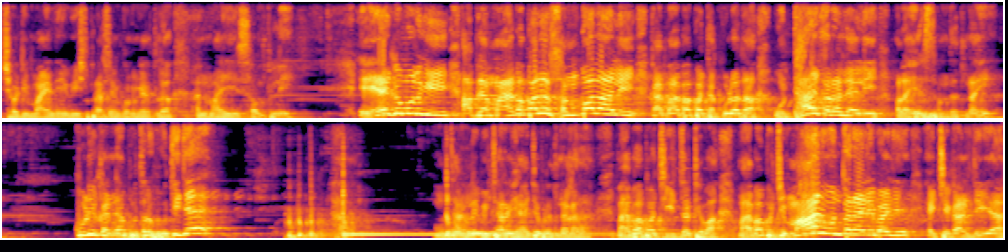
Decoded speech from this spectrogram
शेवटी मायने विष प्राशन करून घेतलं आणि माई संपली. एक मुलगी आपल्या मायबापाला संपवायला आली. काय मायबापाच्या कुळाचा उद्धार करायला आली? मला हे समजत नाही. कुणी कन्यापुत्र होती जे? हा. चांगले विचार घ्यायचे प्रयत्न करा. मायबापाची इज्जत ठेवा. मायबापाची मान उंच राहिली पाहिजे. याची काळजी घ्या.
